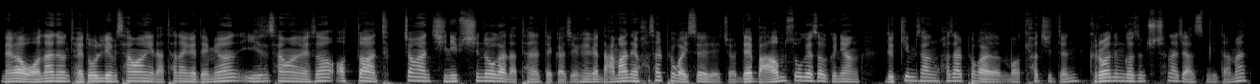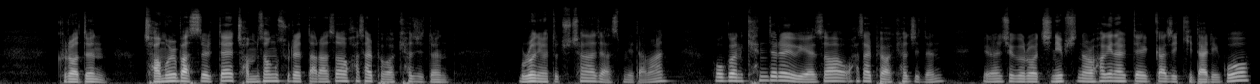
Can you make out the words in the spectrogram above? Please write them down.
내가 원하는 되돌림 상황이 나타나게 되면 이 상황에서 어떠한 특정한 진입 신호가 나타날 때까지 그러니까 나만의 화살표가 있어야 되죠. 내 마음 속에서 그냥 느낌상 화살표가 뭐 켜지든 그러는 것은 추천하지 않습니다만 그러든 점을 봤을 때 점성술에 따라서 화살표가 켜지든 물론 이것도 추천하지 않습니다만 혹은 캔들에 의해서 화살표가 켜지든 이런 식으로 진입 신호를 확인할 때까지 기다리고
